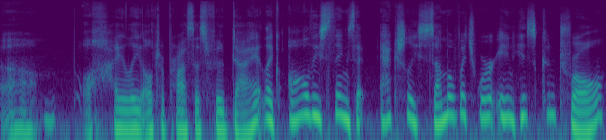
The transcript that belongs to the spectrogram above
um, highly ultra processed food diet. Like all these things that actually, some of which were in his control.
